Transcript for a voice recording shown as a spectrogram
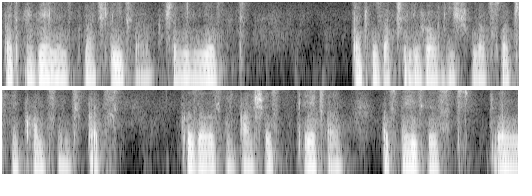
but I realized much later, after many years, that that was actually wrong. He should have sought my consent, but because I was unconscious theater. That's why he just uh,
